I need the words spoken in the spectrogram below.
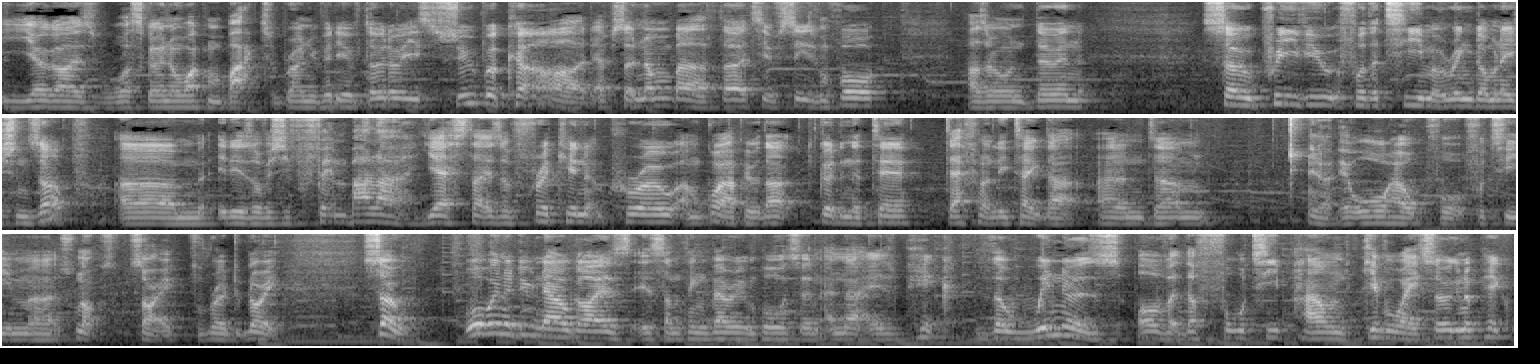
Yo guys, what's going on? Welcome back to a brand new video of WWE Supercard, episode number 30 of season 4. How's everyone doing? So, preview for the team ring dominations up. Um, it is obviously Finn Balor. Yes, that is a freaking pro. I'm quite happy with that. Good in the tier. Definitely take that. And, um, you know, it will help for, for team, uh, not, sorry, for Road to Glory. So, what we're going to do now, guys, is something very important, and that is pick the winners of the £40 giveaway. So we're going to pick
